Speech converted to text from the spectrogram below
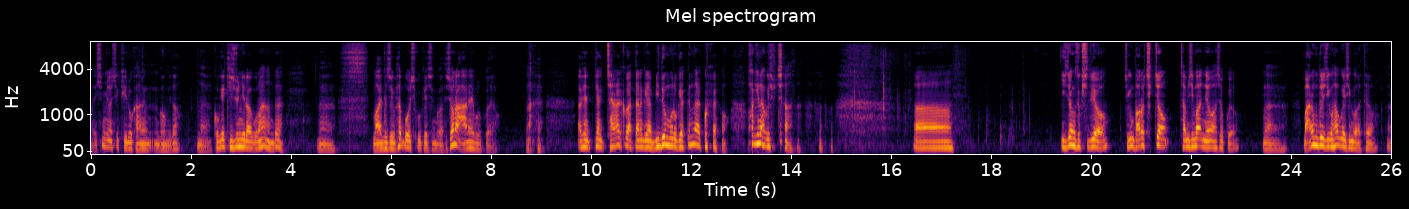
10년씩 뒤로 가는 겁니다. 네, 그게 기준이라고는 하는데 네, 많이들 지금 해보시고 계신 것 같아요. 저는 안 해볼 거예요. 아, 그냥, 그냥 잘할 것 같다는 그냥 믿음으로 그냥 끝날 거예요. 확인하고 싶지 않아. 아, 이정숙 씨도요. 지금 바로 측정 잠시만요 하셨고요. 네. 많은 분들이 지금 하고 계신 것 같아요. 네.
